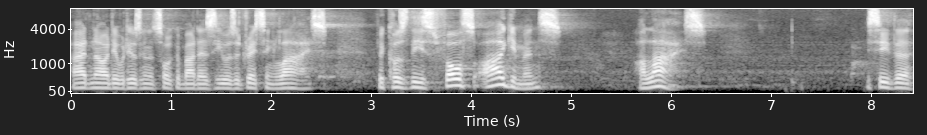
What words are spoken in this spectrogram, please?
I had no idea what he was going to talk about as he was addressing lies because these false arguments are lies. You see, the,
